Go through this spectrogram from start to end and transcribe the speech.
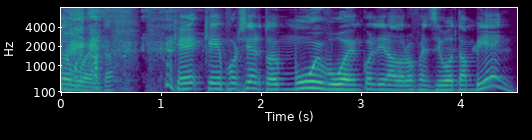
de que, que, por cierto, es muy buen coordinador ofensivo también.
